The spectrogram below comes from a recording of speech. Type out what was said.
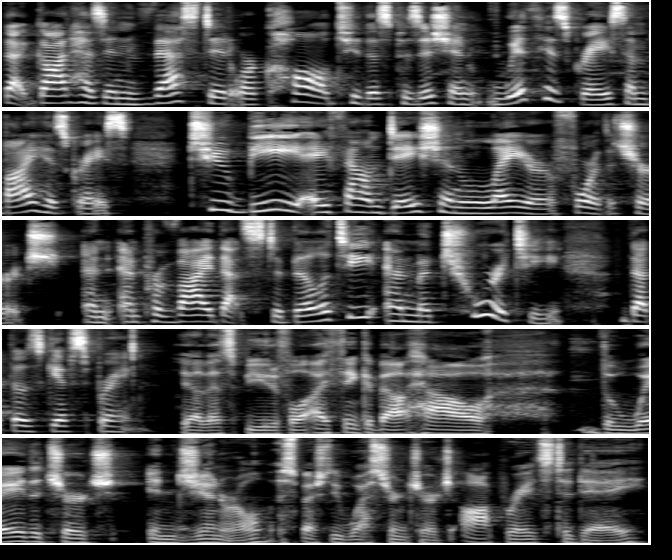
that God has invested or called to this position with his grace and by his grace to be a foundation layer for the church and, and provide that stability and maturity that those gifts bring. Yeah, that's beautiful. I think about how the way the church in general, especially Western church operates today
